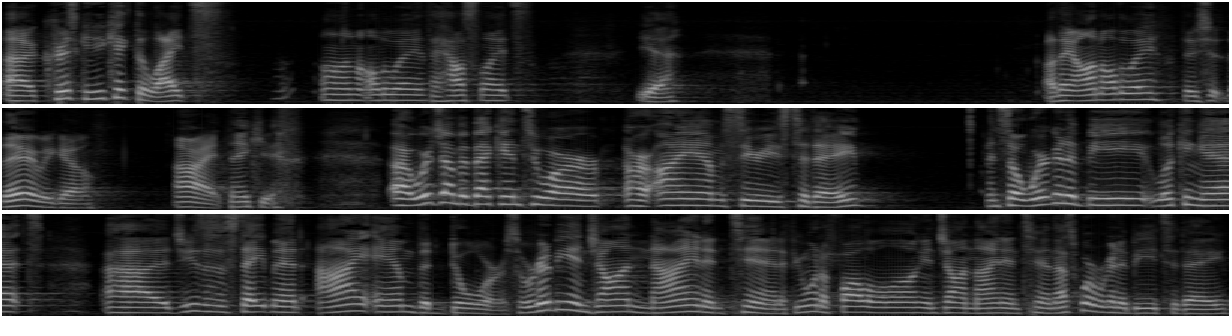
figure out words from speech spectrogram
Uh, Chris, can you kick the lights on all the way, the house lights? Yeah. Are they on all the way? Should, there we go. All right, thank you. Uh, we're jumping back into our, our I Am series today. And so we're going to be looking at uh, Jesus' statement, I am the door. So we're going to be in John 9 and 10. If you want to follow along in John 9 and 10, that's where we're going to be today.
